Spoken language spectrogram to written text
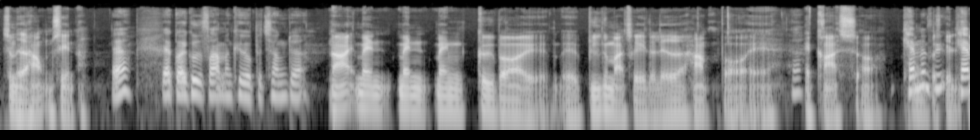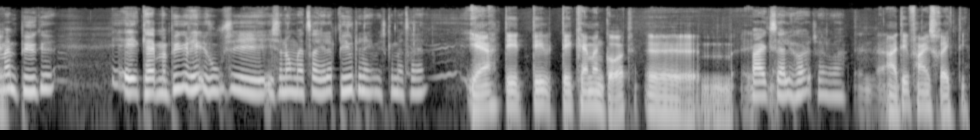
som hedder Havnens Center. Ja, jeg går ikke ud fra, at man køber beton der. Nej, men man, man køber øh, øh, byggematerialer lavet af hamp og af, ja. af græs og kan man, by- kan man bygge øh, kan man bygge et helt hus i, i sådan nogle materialer, biodynamiske materialer? Ja, det, det, det kan man godt. Øh, Bare ikke særlig højt, eller hvad? Nej, det er faktisk rigtigt.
